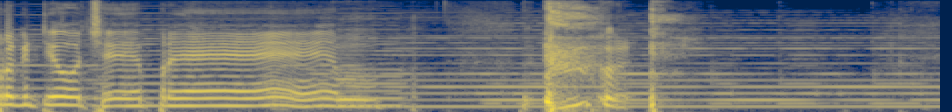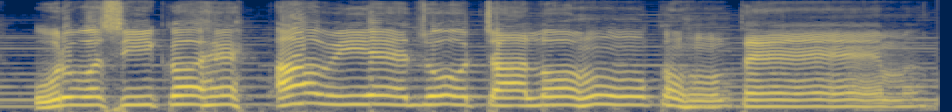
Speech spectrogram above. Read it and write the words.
પ્રગટ્યો છે પ્રેમ. ઉર્વશી કહે, આવીએ જો ચાલો હું કહું તેમ.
